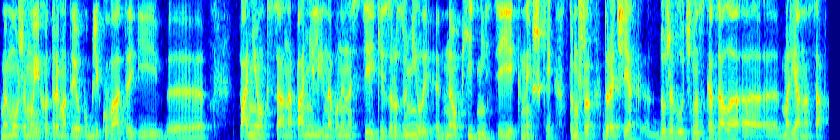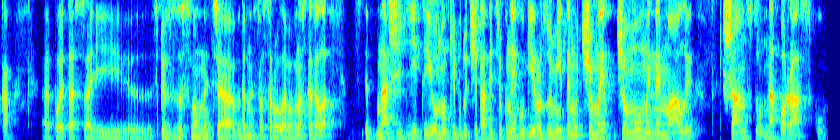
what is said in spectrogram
ми можемо їх отримати і опублікувати. І е, пані Оксана, пані Ліна, вони настільки зрозуміли необхідність цієї книжки, тому що, до речі, як дуже влучно сказала е, е, Мар'яна Савка, е, поетеса і е, співзасновниця видавництва Старолева, вона сказала: наші діти і онуки будуть читати цю книгу і розумітимуть, чому, чому ми не мали шансу на поразку.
